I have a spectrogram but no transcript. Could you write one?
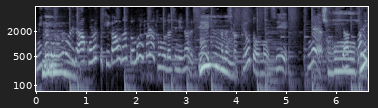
見た目7割で、あ、この人気が合うなと思うから友達になるし、うん話しかけようと思うし、ね。そう。やっぱり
